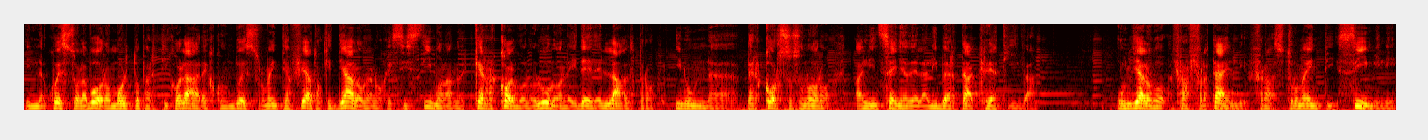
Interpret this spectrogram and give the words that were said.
in questo lavoro molto particolare con due strumenti a fiato che dialogano, che si stimolano e che raccolgono l'uno le idee dell'altro in un eh, percorso sonoro all'insegna della libertà creativa un dialogo fra fratelli, fra strumenti simili,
